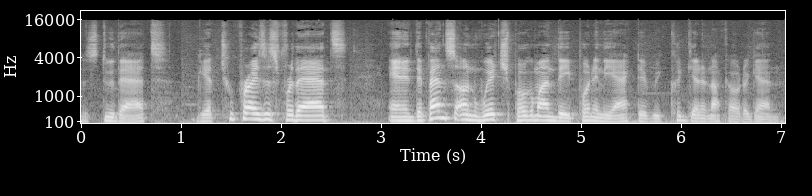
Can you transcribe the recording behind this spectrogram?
Let's do that. We get two prizes for that. And it depends on which Pokemon they put in the active, we could get a knockout again.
